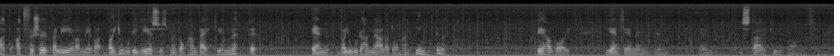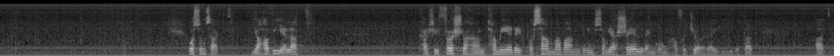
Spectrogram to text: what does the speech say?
att, att försöka leva med vad, vad gjorde Jesus med dem han verkligen mötte än vad gjorde han med alla dem han inte mötte. Det har varit egentligen en, en, en stark utmaning för mig. Och som sagt, jag har velat kanske i första hand ta med dig på samma vandring som jag själv en gång har fått göra i livet. Att, att,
